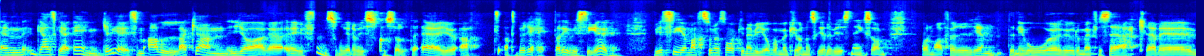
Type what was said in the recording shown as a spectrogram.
en ganska enkel grej som alla kan göra som redovisningskonsulter är ju att, att berätta det vi ser. Vi ser massor med saker när vi jobbar med kundens redovisning som vad de har för räntenivåer, hur de är försäkrade,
